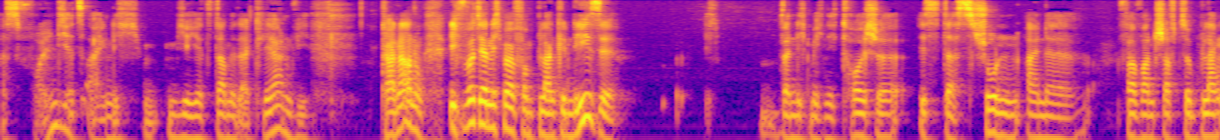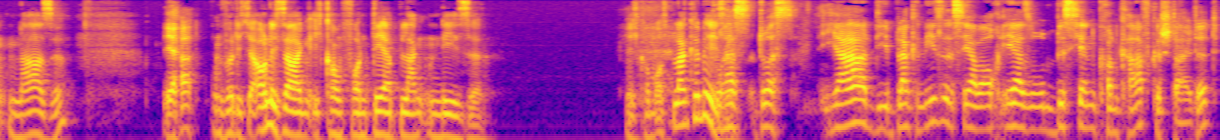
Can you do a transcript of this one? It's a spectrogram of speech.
was wollen die jetzt eigentlich mir jetzt damit erklären? Wie, keine Ahnung. Ich würde ja nicht mal von Blankenese, ich, wenn ich mich nicht täusche, ist das schon eine Verwandtschaft zur blanken Nase. Ja. Und würde ich ja auch nicht sagen, ich komme von der blanken Nese. Ich komme aus Blankenese. Du hast, du hast, ja, die Blankenese ist ja aber auch eher so ein bisschen konkav gestaltet,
